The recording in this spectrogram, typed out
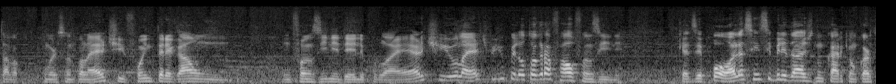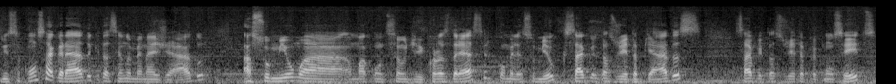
tava conversando com o Laerte e foi entregar um, um fanzine dele pro Laerte e o Laerte pediu pra ele autografar o fanzine. Quer dizer, pô, olha a sensibilidade de um cara que é um cartunista consagrado, que está sendo homenageado, assumiu uma, uma condição de crossdresser, como ele assumiu, que sabe que ele está sujeito a piadas, sabe que ele está sujeito a preconceitos,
